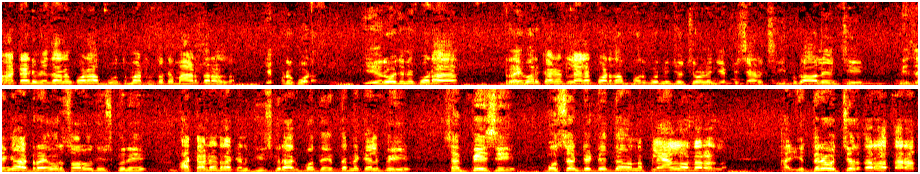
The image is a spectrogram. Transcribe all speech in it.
మాట్లాడే విధానం కూడా బూత్ మాటలతోటే మాడతారు వాళ్ళు ఎప్పుడు కూడా. ఏ రోజుని కూడా డ్రైవర్ కండక్టర్లు వెళ్ళకూడదాం పొరుగురు నుంచి వచ్చిన వాళ్ళని చెప్పి చాలా చీప్గా ఆలోచించి నిజంగా ఆ డ్రైవర్ సొరవ తీసుకుని ఆ కండక్టర్ అక్కడికి తీసుకురాకపోతే ఇద్దరిని కలిపి చంపేసి బస్సు అంటే ఇద్దామన్న ప్లాన్లో ఉన్నారు వాళ్ళు. ఆ ఇద్దరే వచ్చారు తర్వాత తర్వాత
